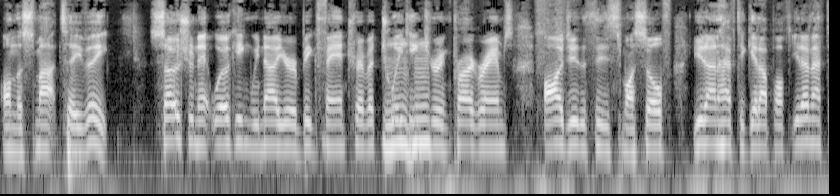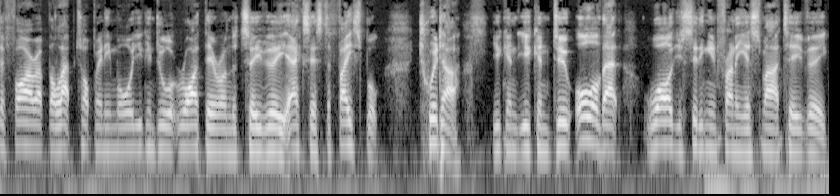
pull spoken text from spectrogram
on the smart tv Social networking, we know you're a big fan, Trevor. Tweeting mm-hmm. during programs. I do this myself. You don't have to get up off, you don't have to fire up the laptop anymore. You can do it right there on the TV. Access to Facebook, Twitter. You can, you can do all of that while you're sitting in front of your smart TV.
